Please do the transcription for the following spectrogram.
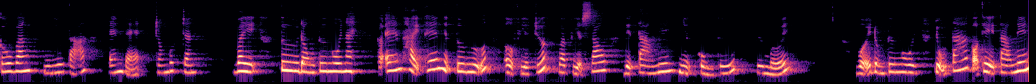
câu văn miêu tả em bé trong bức tranh. Vậy, từ động từ ngôi này, các em hãy thêm những từ ngữ ở phía trước và phía sau để tạo nên những cụm từ từ mới. Với động từ ngồi, chúng ta có thể tạo nên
